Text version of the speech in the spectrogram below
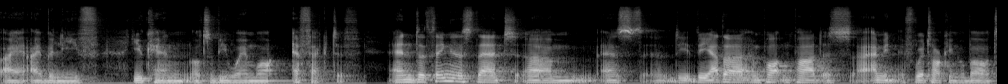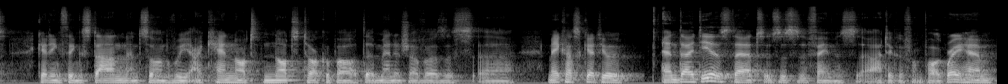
I, I believe you can also be way more effective. And the thing is that, um, as uh, the, the other important part is, I mean, if we're talking about getting things done and so on, we I cannot not talk about the manager versus uh, maker schedule. And the idea is that this is a famous article from Paul Graham,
